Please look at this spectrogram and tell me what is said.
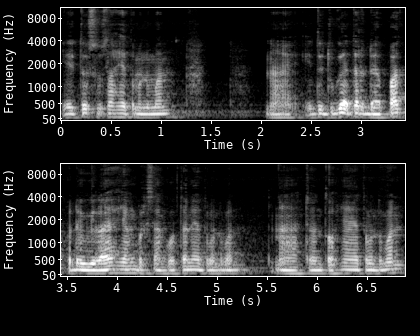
yaitu susah ya teman-teman Nah, itu juga terdapat pada wilayah yang bersangkutan ya teman-teman. Nah, contohnya ya teman-teman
